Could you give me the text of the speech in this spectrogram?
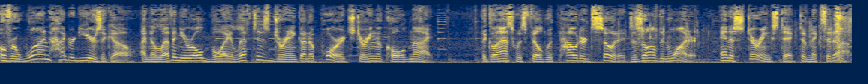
Over 100 years ago, an 11 year old boy left his drink on a porch during a cold night. The glass was filled with powdered soda dissolved in water and a stirring stick to mix it up.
